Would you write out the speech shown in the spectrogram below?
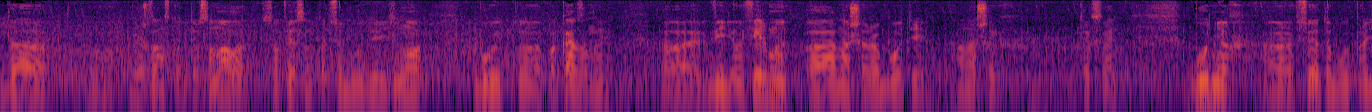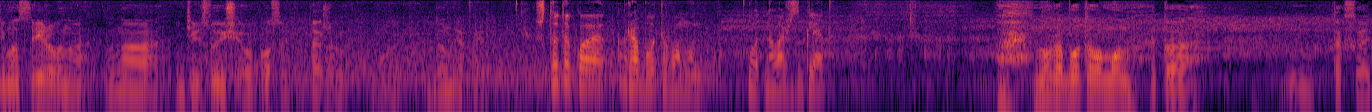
до э, гражданского персонала, соответственно, это все будет доведено, будут э, показаны э, видеофильмы о нашей работе, о наших, так сказать, буднях. все это будет продемонстрировано, на интересующие вопросы также будут даны ответы. Что такое работа в ОМОН, вот на ваш взгляд? Ну, работа в ОМОН – это, ну, так сказать,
